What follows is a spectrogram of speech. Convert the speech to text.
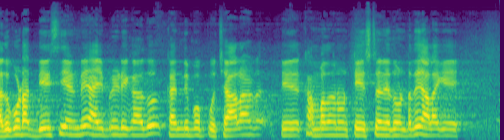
అది కూడా దేశీ అండి హైబ్రిడ్ కాదు కందిపప్పు. చాలా టే కమ్మదనం టేస్ట్ అనేది ఉంటుంది. అలాగే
